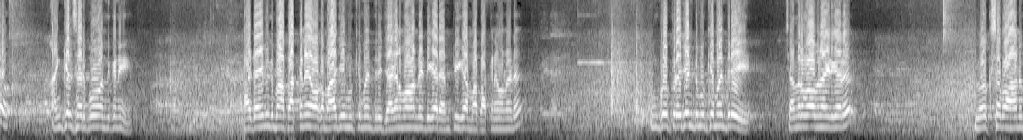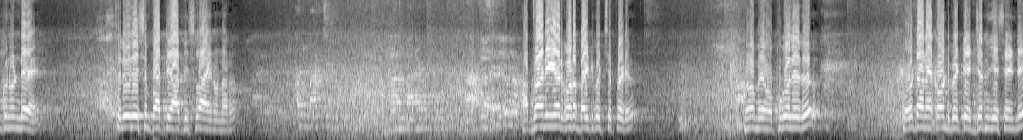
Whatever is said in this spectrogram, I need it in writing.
అంకెలు సరిపోవు అందుకని ఆ టైంకి మా పక్కనే ఒక మాజీ ముఖ్యమంత్రి జగన్మోహన్ రెడ్డి గారు ఎంపీగా మా పక్కనే ఉన్నాడు. ఇంకో ప్రజెంట్ ముఖ్యమంత్రి చంద్రబాబు నాయుడు గారు లోక్సభ ఆనుకుని ఉండే తెలుగుదేశం పార్టీ ఆఫీస్లో ఆయన ఉన్నారు. అద్వానీ గారు కూడా బయటకు వచ్చి చెప్పాడు. మేము ఒప్పుకోలేదు. ఓటాన్ అకౌంట్ పెట్టి అడ్జర్న్ చేసేయండి.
